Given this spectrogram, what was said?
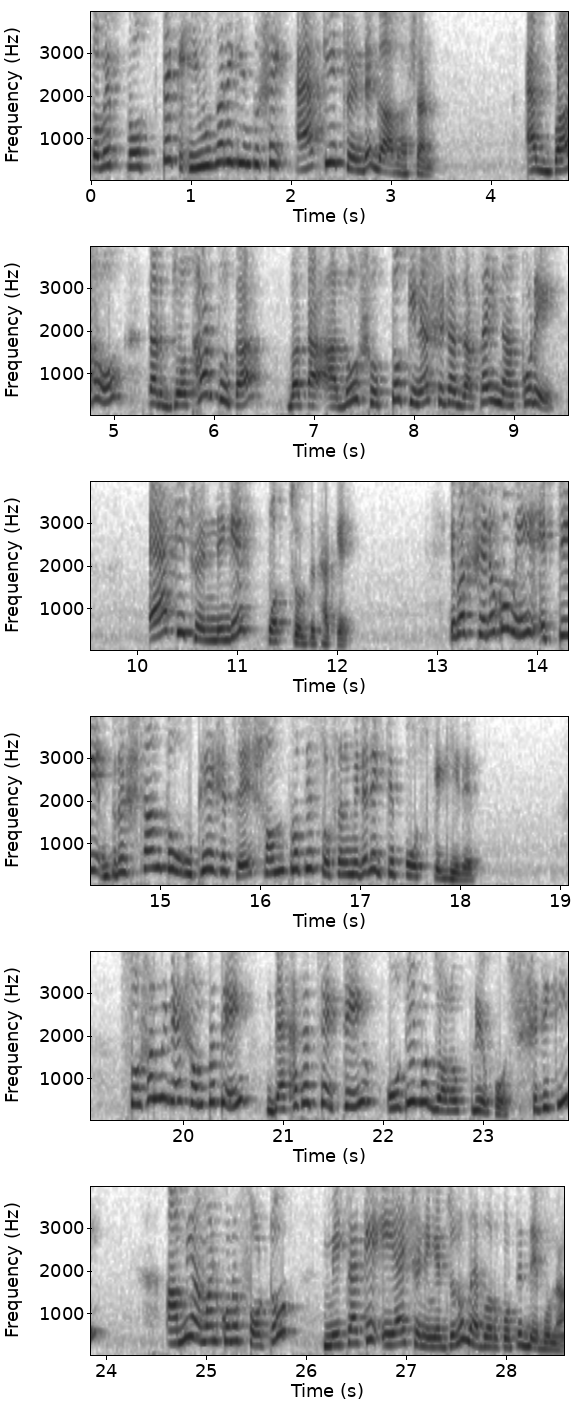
তবে প্রত্যেক ইউজারই কিন্তু সেই একই ট্রেন্ডে গা ভাসান। একবারও তার যথার্থতা বা তা আদৌ সত্য কিনা সেটা যাচাই না করে একই ট্রেন্ডিংয়ে পথ চলতে থাকে। এবার সেরকমই একটি দৃষ্টান্ত উঠে এসেছে সম্প্রতি সোশ্যাল মিডিয়ার একটি পোস্টকে ঘিরে। সোশ্যাল মিডিয়ায় সম্প্রতি দেখা যাচ্ছে একটি অতীব জনপ্রিয় পোস্ট সেটি কি? আমি আমার কোনো ফটো মেটাকে এআই ট্রেনিং এর জন্য ব্যবহার করতে দেব না।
